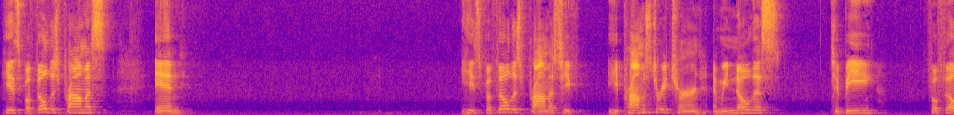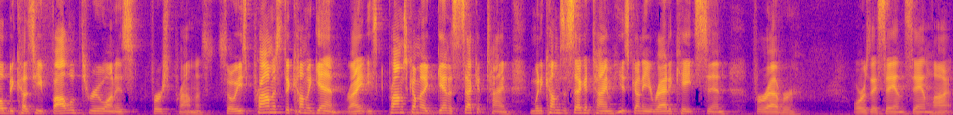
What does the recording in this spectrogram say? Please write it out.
He has fulfilled his promise in. He's fulfilled his promise. He, he promised to return, and we know this to be fulfilled because he followed through on his first promise. So he's promised to come again, right? He's promised to come again a second time. And when he comes a second time, he's going to eradicate sin forever. Or as they say in the Sandlot,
